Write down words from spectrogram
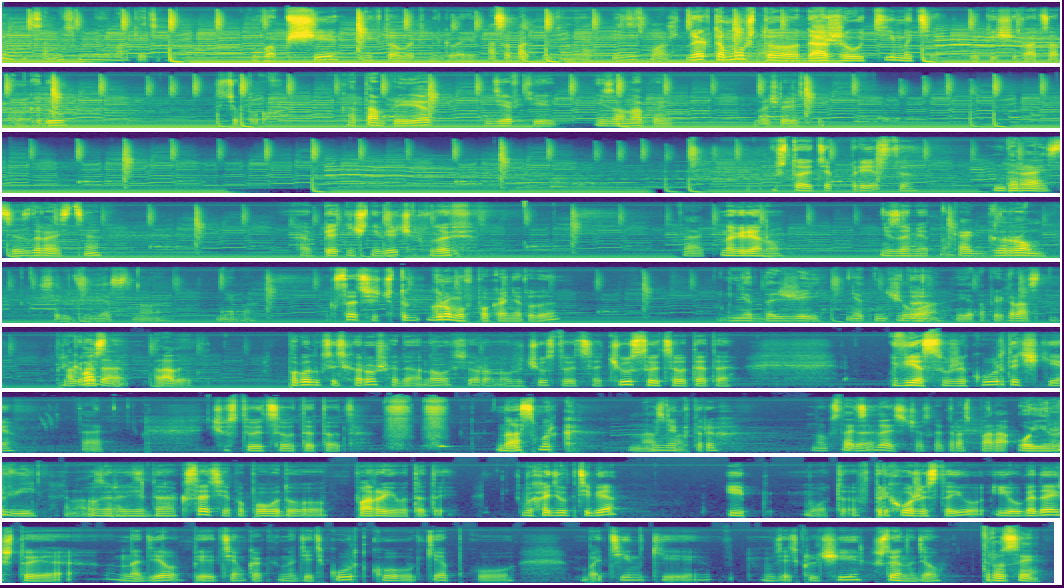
очень сомнительный маркетинг. Вообще никто об этом не говорит. А собак люди не пиздить может. Но я к тому, что даже у Тимати в 2020 году все плохо. Котам привет, девки из Анапы, большой респект. Ну Что, я тебя приветствую. Здрасте, здрасте. А, Пятничный вечер вновь Так, нагрянул. Незаметно. как гром среди ясного неба. Кстати, что-то громов пока нету, да? Нет дождей, нет ничего, Да. и это прекрасно. Прекрасно. Погода радует. Погода, кстати, хорошая, да, но все равно уже чувствуется, чувствуется вот это вес уже курточки, Так, чувствуется вот это вот насморк у насморк. некоторых. Ну, кстати, Да. да. сейчас как раз пора ой рви, как она Ой, называется. да. Кстати, по поводу пары вот этой. Выходил к тебе и вот в прихожей стою и угадай, что я надел перед тем, как надеть куртку, кепку, ботинки, взять ключи. Что я надел? Трусы.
